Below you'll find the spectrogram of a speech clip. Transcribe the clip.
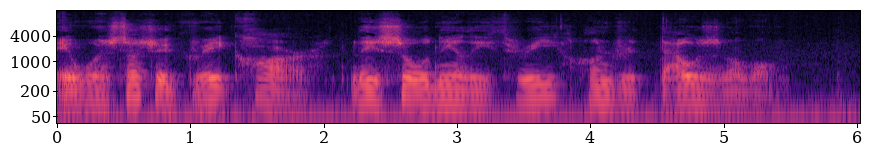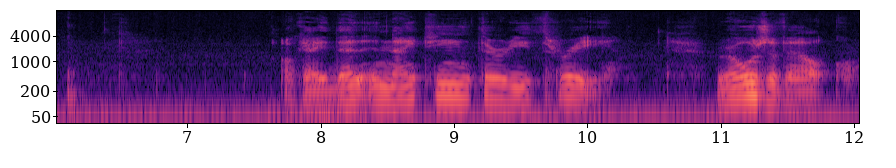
It was such a great car. They sold nearly 300,000 of them. Okay, then in 1933, Roosevelt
